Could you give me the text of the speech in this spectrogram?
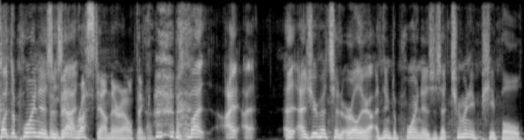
But the point is, is they that don't rust down there. I don't think. but I, I, a- as you had said earlier, I think the point is is that too many people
